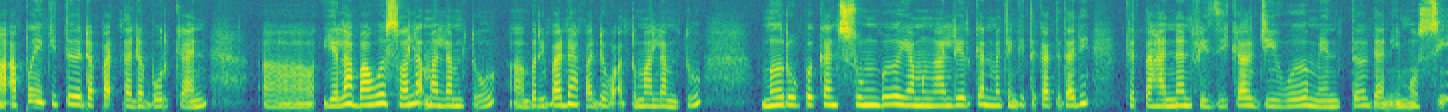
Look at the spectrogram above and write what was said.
Uh, apa yang kita dapat tadaburkan uh, ialah bahawa solat malam tu uh, beribadah pada waktu malam tu merupakan sumber yang mengalirkan macam kita kata tadi ketahanan fizikal jiwa mental dan emosi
